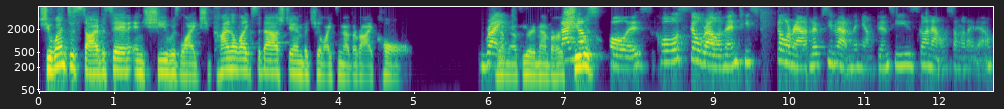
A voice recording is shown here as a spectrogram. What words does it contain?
She went to Stuyvesant and she was like, she kind of liked Sebastian, but she liked another guy, Cole. Right. I don't know if you remember her. I She know was, who Cole is. Cole's still relevant. He's still around. I've seen him out in the Hamptons. He's gone out with someone I know.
